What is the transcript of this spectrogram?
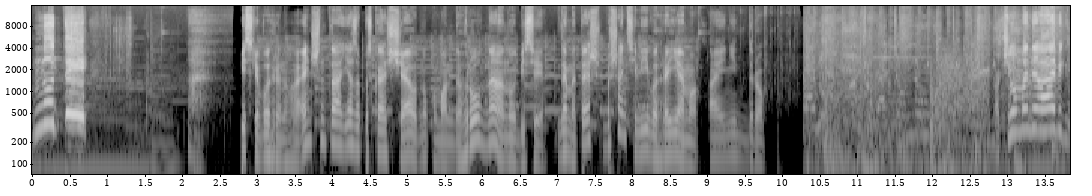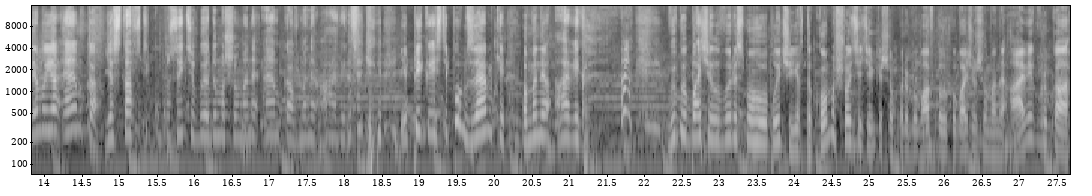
Ну ти! Після виграного Еншента я запускаю ще одну командну гру на Анубісі, де ми теж без шансів її виграємо. I need drop. А чого в мене авік? Де моя М-ка? Я став в таку позицію, бо я думав, що в мене М-ка, а в мене авік. Я пікаю з типом з М-ки, а в мене авік. Ви б бачили вираз мого обличчя, я в такому шоці тільки що перебував, коли побачив, що в мене авік в руках.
